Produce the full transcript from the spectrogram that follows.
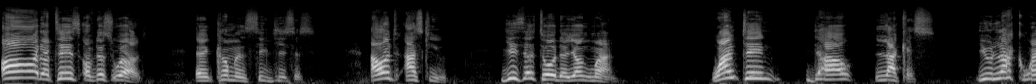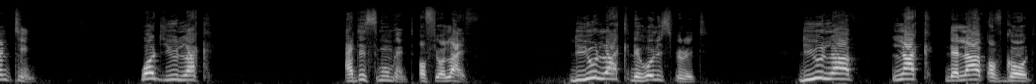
all the things of this world and come and seek Jesus. I want to ask you Jesus told the young man, One thing thou lackest. You lack one thing. What do you lack at this moment of your life? Do you lack the Holy Spirit? Do you love, lack the love of God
